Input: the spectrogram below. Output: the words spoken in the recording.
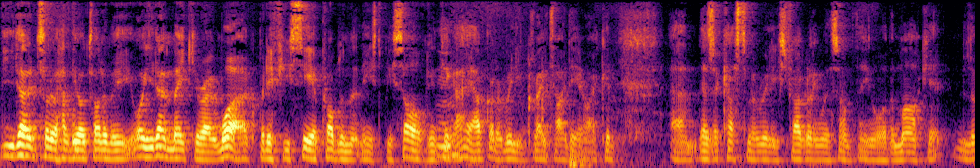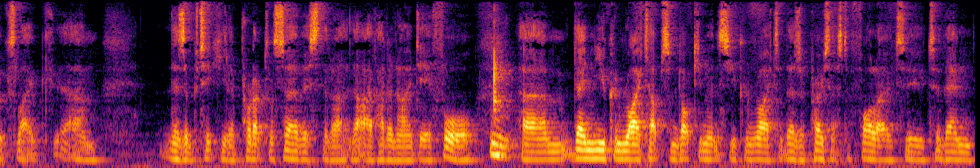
you don't sort of have the autonomy or you don't make your own work but if you see a problem that needs to be solved you mm. think hey I've got a really great idea I could um, there's a customer really struggling with something or the market looks like um, there's a particular product or service that, I, that I've had an idea for, mm. um, then you can write up some documents. You can write. There's a process to follow to to then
